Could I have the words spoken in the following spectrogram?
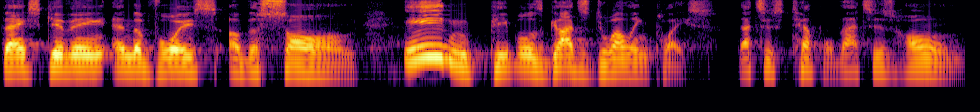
thanksgiving and the voice of the song. Eden, people, is God's dwelling place. That's his temple, that's his home.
